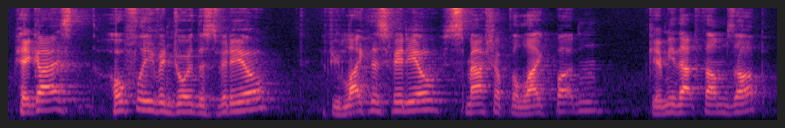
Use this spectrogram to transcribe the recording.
Okay guys, hopefully you've enjoyed this video. If you like this video, smash up the like button, give me that thumbs up.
